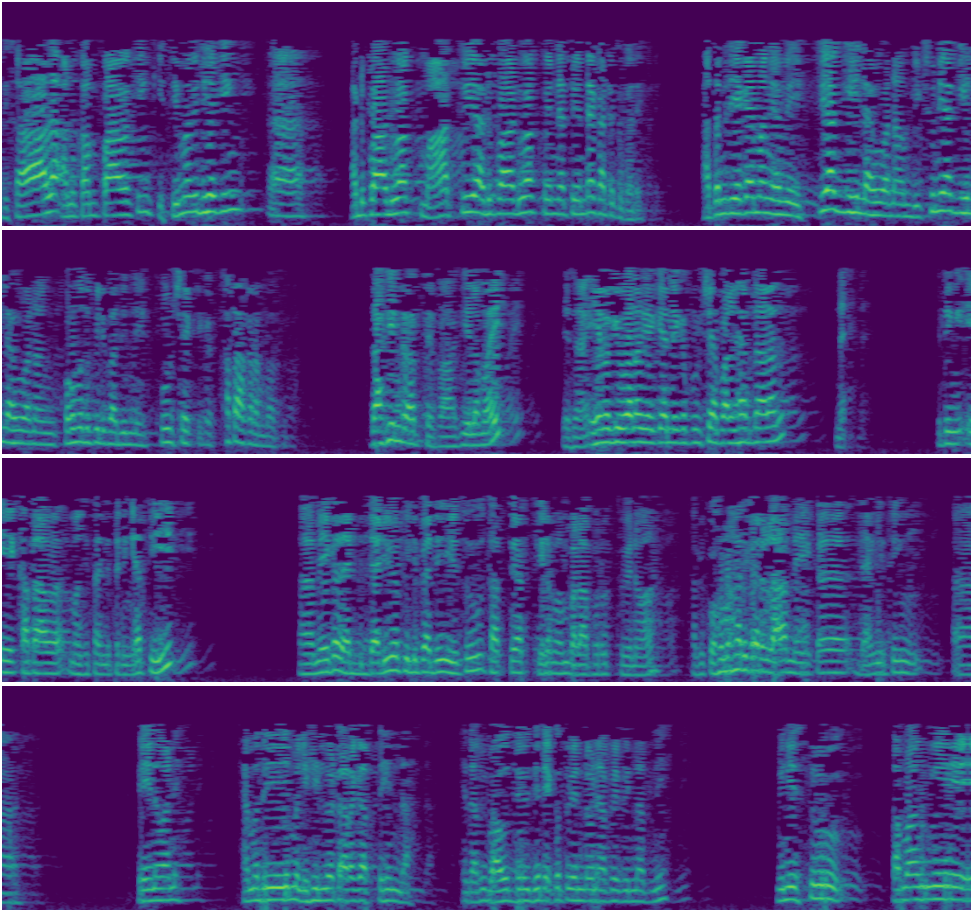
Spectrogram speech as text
විශාල අනුකම්පාවකින් කිසිම විදිහකින් අඩුපාඩුවක් මාත්‍රිය අඩුපාඩුවක් වෙන්නේ නැති වෙන්න කටයුතු කරේ. අතනදී ඒකයි මම ඇහුවේ ස්ත්‍රියක් ගිහිල්ලා ආවනම් භික්ෂුණියක් ගිහිල්ලා ආවනම් කොහොමද පිළිපදින්නේ? පුරුෂයෙක් එක්ක කතා කරන්නවත්. දකින්නවත් එපා කියලාමයි දේශනා. එහෙම කිව්වනම් ඒ කියන්නේ ඒක පුරුෂයා පල්ලෙහාට දාලාද? නැහැ. ඉතින් ඒ කතාව මම හිතන්නේ එතනින් ඇති. මේක දැඩිව පිළිපැදිය යුතු තත්වයක් කියලා මම බලාපොරොත්තු වෙනවා. අපි කොහොම හරි කරලා මේක දැන් ඉතින් පේනවනේ. හැමදේම ලිහිල්වට අරගත්ත හින්දා. එහෙනම් අපි බෞද්ධ විදිහට එකතු වෙන්න ඕනේ අපේ පින්නත් නේ. මිනිස්සු තමන්ගේ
